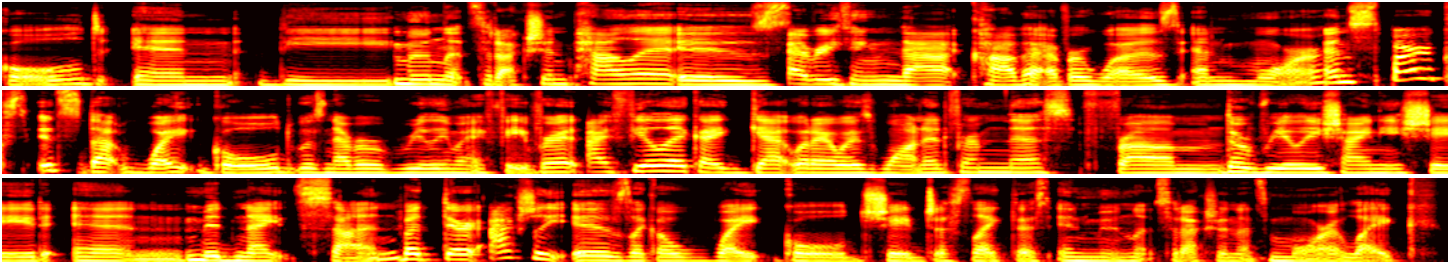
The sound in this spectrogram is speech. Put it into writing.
gold in the Moonlit Seduction palette is everything that Kava ever was was and more. And Sparks, it's that white gold was never really my favorite. I feel like I get what I always wanted from this from the really shiny shade in Midnight Sun, but there actually is like a white gold shade just like this in Moonlit Seduction that's more like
